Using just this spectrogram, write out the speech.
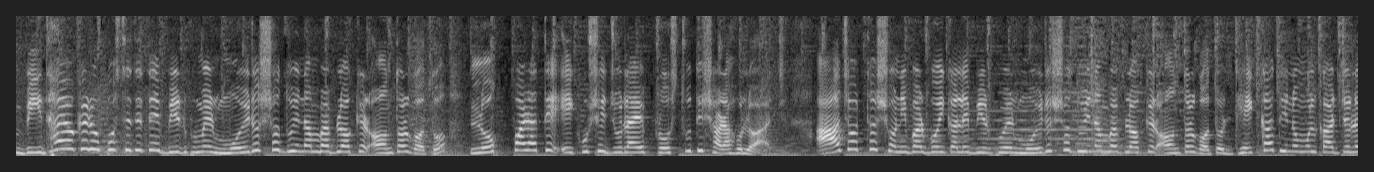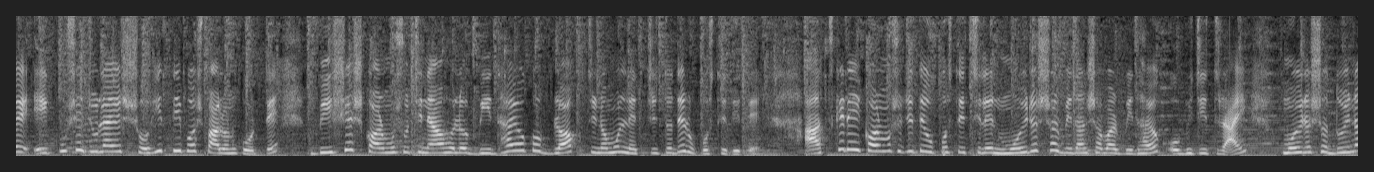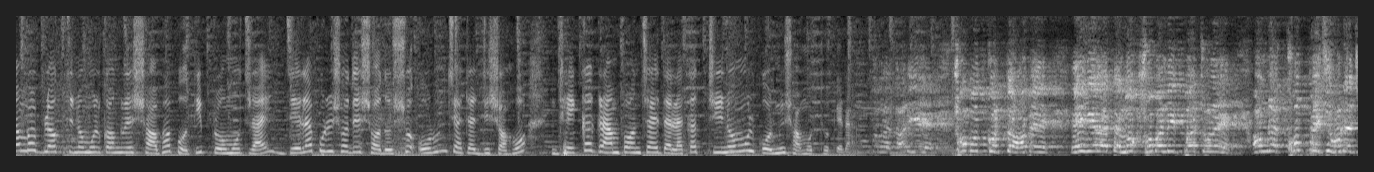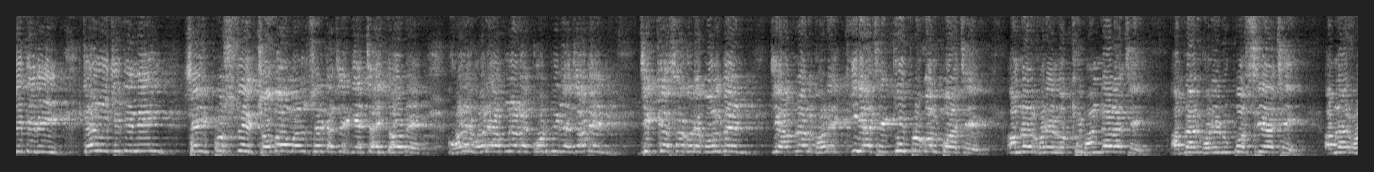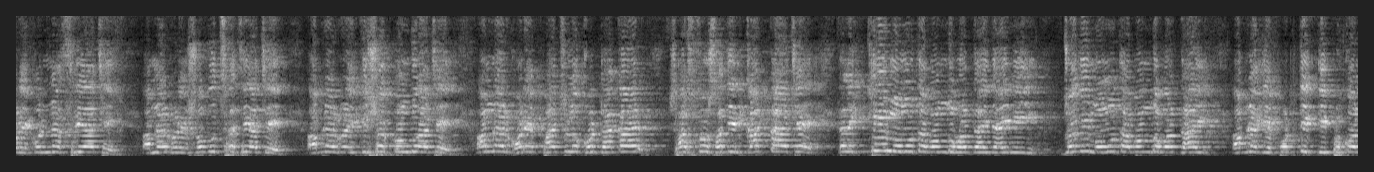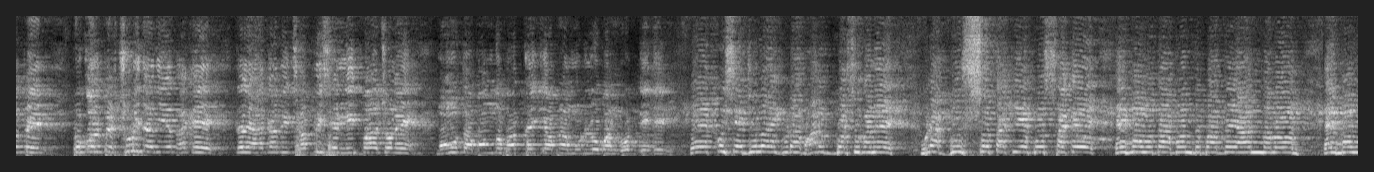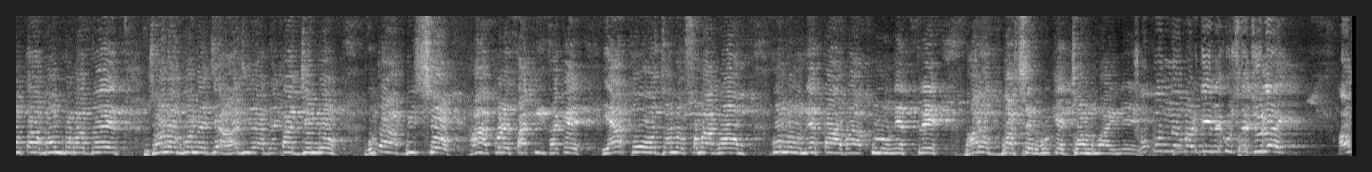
বিধায়কের উপস্থিতিতে বীরভূমের ময়ূরস্ব দুই নম্বর ব্লকের অন্তর্গত লোকপাড়াতে একুশে জুলাইয়ের প্রস্তুতি সারা হলো আজ। আজ অর্থাৎ শনিবার বৈকালে বীরভূমের ময়ূরস্ব দুই নম্বর ব্লকের অন্তর্গত ঢেকা তৃণমূল কার্যালয়ে একুশে জুলাইয়ের শহীদ দিবস পালন করতে বিশেষ কর্মসূচি নেওয়া হলো বিধায়ক ও ব্লক তৃণমূল নেতৃত্বদের উপস্থিতিতে। আজকের এই কর্মসূচিতে উপস্থিত ছিলেন ময়ূরেশ্বর বিধানসভার বিধায়ক অভিজিৎ রায়, ময়ূরেশ্বর দুই নম্বর ব্লক তৃণমূল কংগ্রেস সভাপতি প্রমোদ রায়, জেলা পরিষদের সদস্য অরুণ চ্যাটার্জি সহ ঢেকা গ্রাম পঞ্চায়েত এলাকার তৃণমূল কর্মী সমর্থকেরা। শপথ করতে হবে। এই এলাকায় লোকসভা নির্বাচনে আমরা খুব বেশি ভোটে কেন সেই প্রশ্নের মানুষের কাছে গিয়ে চাইতে হবে। ঘরে ঘরে আপনারা কর্মীরা যাবেন, জিজ্ঞাসা করে বলবেন যে আপনার ঘরে কি আছে, কি প্রকল্প আছে? আপনার ঘরে লক্ষ্মী ভান্ডার আছে, আপনার ঘরে রূপশ্রী আছে, আপনার ঘরে কন্যাশ্রী আছে, আপনার ঘরে সবুজ সাথী আছে, আপনার ঘরে কৃষক বন্ধু আছে, আপনার ঘরে পাঁচ লক্ষ টাকার স্বাস্থ্য সাথীর কার্ডটা আছে, তাহলে কি মমতা বন্দ্যোপাধ্যায় দেয়নি? যদি মমতা বন্দ্যোপাধ্যায় আপনাকে প্রত্যেকটি প্রকল্পের প্রকল্পের সুবিধা দিয়ে থাকে তাহলে আগামী ছাব্বিশের নির্বাচনে মমতা বন্দ্যোপাধ্যায়কে আপনার মূল্যবান ভোট দিয়ে দিন। একুশে জুলাই গোটা ভারতবর্ষ কানে গোটা বিশ্ব তাকিয়ে বসে থাকে এই মমতা বন্দ্যোপাধ্যায় আন্দোলন। এই মমতা বন্দ্যোপাধ্যায়ের জনগণের যে হাজিরা দেখার জন্য গোটা বিশ্ব হা করে তাকিয়ে থাকে। এত জনসমাগম কোন নেতা বা কোন নেত্রী ভারতবর্ষের বুকে জন্মায়নি। নেওয়ার দিন একুশে জুলাই।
